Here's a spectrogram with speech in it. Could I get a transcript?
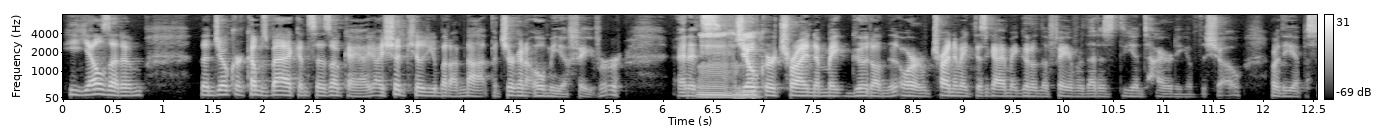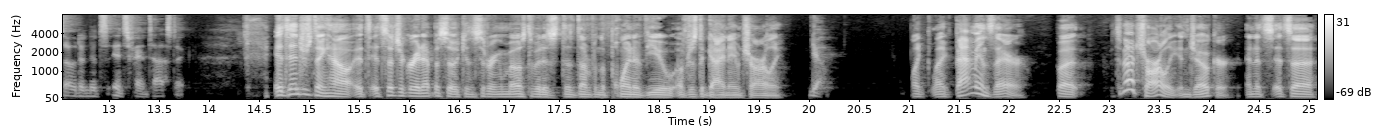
He yells at him. Then Joker comes back and says, "Okay, I, I should kill you, but I'm not. But you're going to owe me a favor." and it's mm-hmm. Joker trying to make good on the or trying to make this guy make good on the favor that is the entirety of the show or the episode, and it's it's fantastic. It's interesting how it's it's such a great episode considering most of it is done from the point of view of just a guy named Charlie. Yeah, like like Batman's there, but it's about Charlie and Joker, and it's it's a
